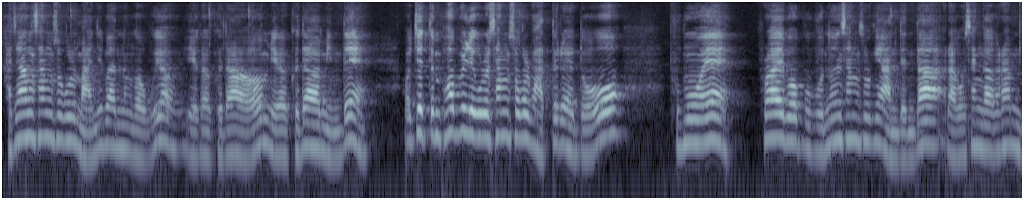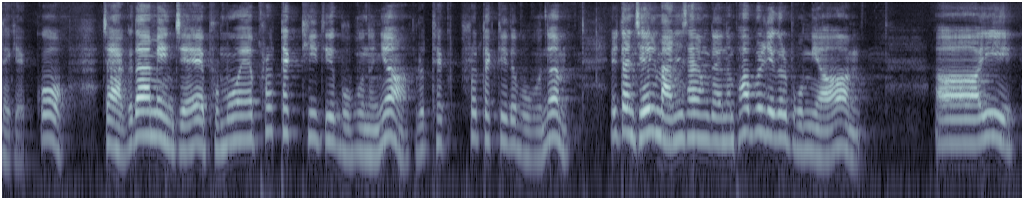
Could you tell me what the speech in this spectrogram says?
가장 상속을 많이 받는 거고요. 얘가 그 다음, 얘가 그 다음인데, 어쨌든 퍼블릭으로 상속을 받더라도 부모의 프라이버 부분은 상속이 안 된다라고 생각을 하면 되겠고, 자, 그 다음에 이제 부모의 프로텍티드 부분은요, 프로텍, 프로텍티드 부분은 일단 제일 많이 사용되는 퍼블릭을 보면 어, 이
